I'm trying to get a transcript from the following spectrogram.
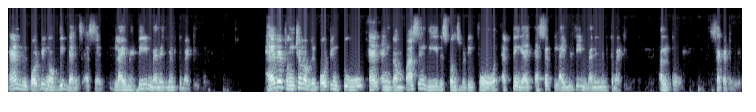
and reporting of the bank's asset liability management committee. Have a function of reporting to and encompassing the responsibility for acting as asset liability management committee, ALCO secretariat.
